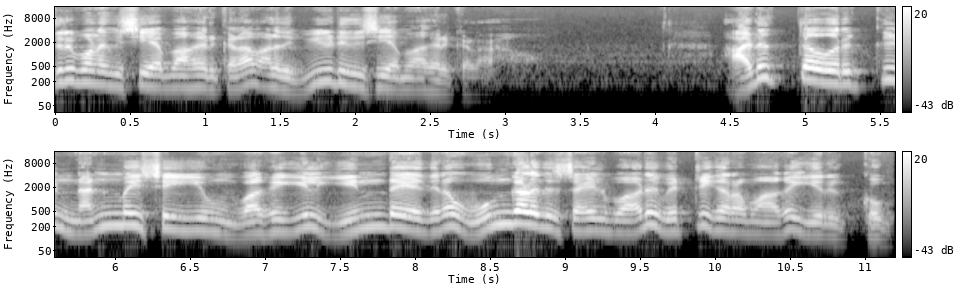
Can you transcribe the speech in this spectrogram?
திருமண விஷயமாக இருக்கலாம் அல்லது வீடு விஷயமாக இருக்கலாம். அடுத்தவருக்கு நன்மை செய்யும் வகையில் இன்றைய தினம் உங்களது செயல்பாடு வெற்றிகரமாக இருக்கும்.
